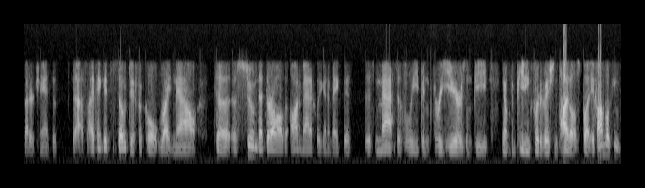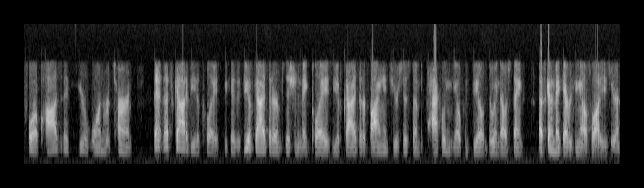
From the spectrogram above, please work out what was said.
better chance of success. I think it's so difficult right now to assume that they're all automatically going to make this this massive leap in three years and be you know competing for division titles. But if I'm looking for a positive year one return, that that's got to be the place because if you have guys that are in position to make plays, you have guys that are buying into your system, tackling the open field, doing those things. That's going to make everything else a lot easier.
